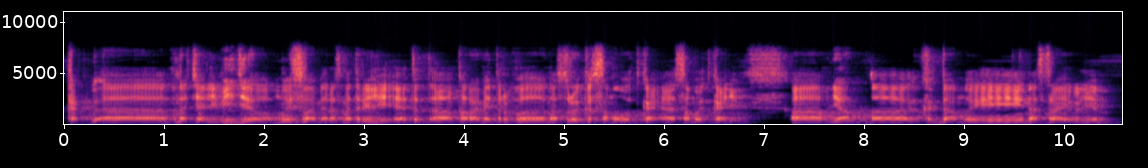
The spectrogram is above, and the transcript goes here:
Как э, в начале видео мы с вами рассмотрели этот э, параметр в настройках самого тка э, самой ткани. А в нем, э, когда мы настраивали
